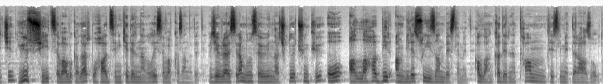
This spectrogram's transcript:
için? 100 şehit sevabı kadar bu hadisenin kederinden dolayı sevap kazandı dedi. Ve Cebrail Aleyhisselam bunun sebebini de açıklıyor. Çünkü o Allah'a bir an bile suizan beslemedi. Allah'ın kaderine tam teslimiyetle razı oldu.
